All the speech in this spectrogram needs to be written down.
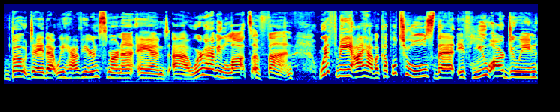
Boat Day that we have here in Smyrna and uh, we're having lots of fun. With me, I have a couple tools that if you are doing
